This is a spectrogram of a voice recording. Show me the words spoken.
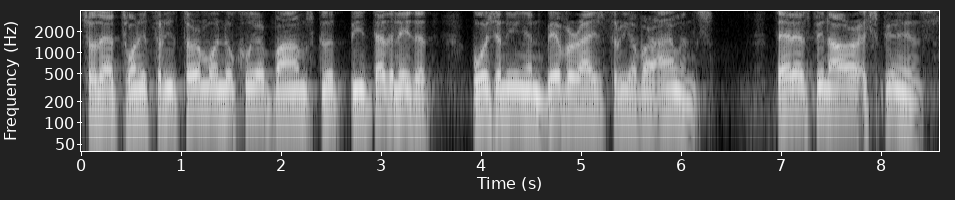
so that 23 thermonuclear bombs could be detonated, poisoning and vaporize three of our islands. That has been our experience.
